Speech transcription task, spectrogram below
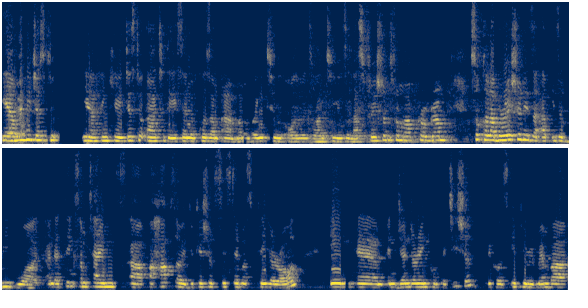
Yeah, maybe just to yeah, thank you. Just to add to this, and of course, I'm, I'm, I'm going to always want to use illustrations from our program. So collaboration is a is a big word, and I think sometimes uh, perhaps our education system has played a role in um, engendering competition because if you remember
